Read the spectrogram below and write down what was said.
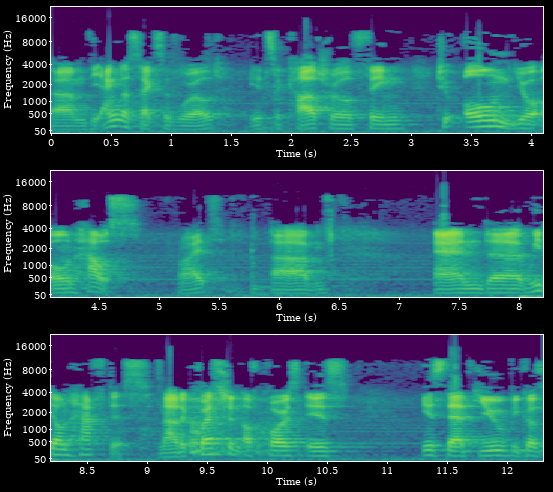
um, the Anglo-Saxon world, it's a cultural thing to own your own house. right? Um, and uh, we don't have this. Now, the question, of course, is is that you because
